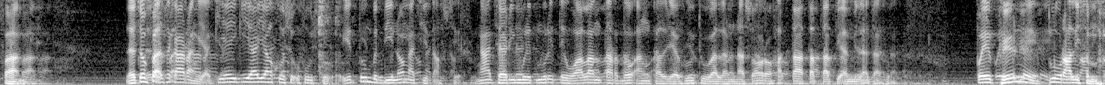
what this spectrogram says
Faham? Lah coba sekarang ya, kiai-kiai yang khusuk-khusuk itu bendino ngaji tafsir, ngajari murid-murid walan tardo angkal yahudu walan nasoro hatta tatabi amilatahu. PB ne pluralisme.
